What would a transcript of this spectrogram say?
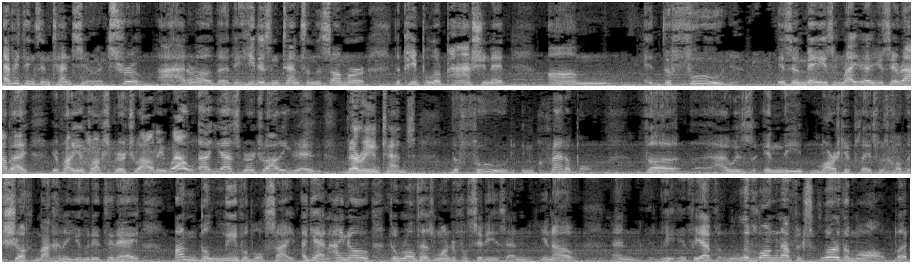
everything's intense here. It's true. I, I don't know. The, the, heat is intense in the summer. The people are passionate. Um, the food is amazing, right? You say, Rabbi, you're probably going to talk spirituality. Well, uh, yeah, spirituality, uh, very intense. The food, incredible. The I was in the marketplace was called the Shuk Machane Yehuda today. Unbelievable sight. Again, I know the world has wonderful cities, and you know, and we, if we have live long enough, explore them all. But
